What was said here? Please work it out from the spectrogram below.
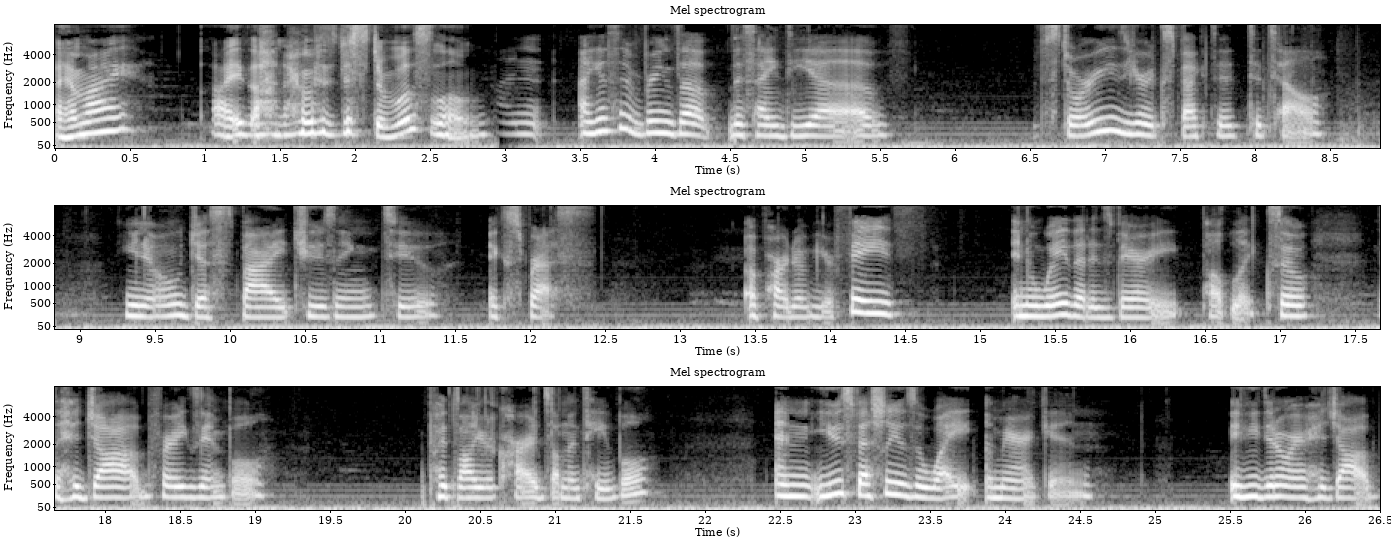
Am I? I thought I was just a Muslim. And I guess it brings up this idea of stories you're expected to tell, you know, just by choosing to express a part of your faith in a way that is very public. So, the hijab, for example, puts all your cards on the table. And you, especially as a white American, if you didn't wear a hijab,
